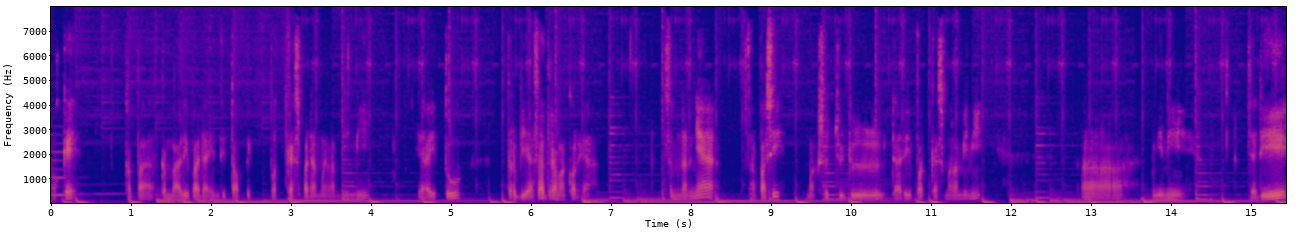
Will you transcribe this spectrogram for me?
Oke, kembali pada inti topik podcast pada malam ini, yaitu terbiasa drama Korea. Sebenarnya apa sih maksud judul dari podcast malam ini? Uh, begini jadi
